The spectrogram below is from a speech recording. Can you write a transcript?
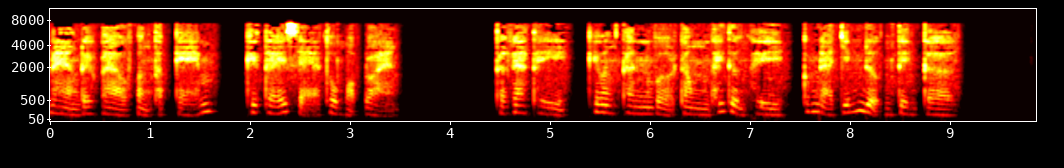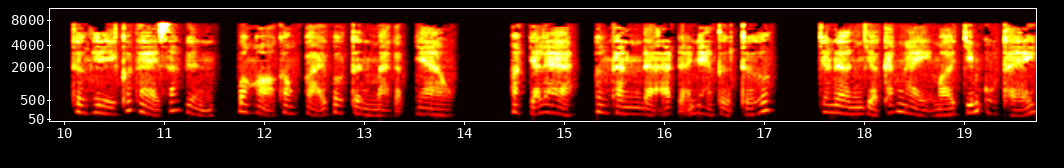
Nàng rơi vào phần thập kém, khí thế sẽ thua một đoạn. Thật ra thì khi Văn Thanh vừa trông thấy Thường Hy cũng đã chiếm được tiền cờ. Thường Hy có thể xác định bọn họ không phải vô tình mà gặp nhau, hoặc giả là Văn Thanh đã để nàng từ trước, cho nên giờ các này mới chiếm ưu thế.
